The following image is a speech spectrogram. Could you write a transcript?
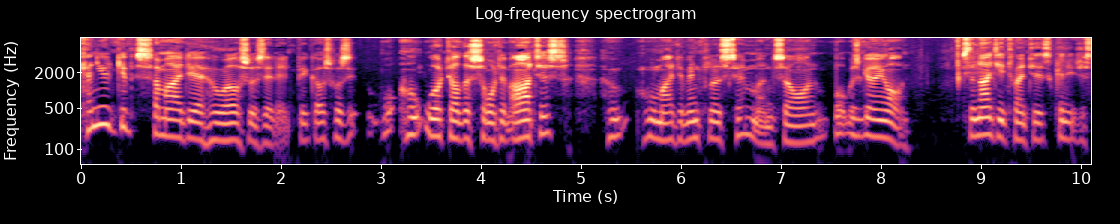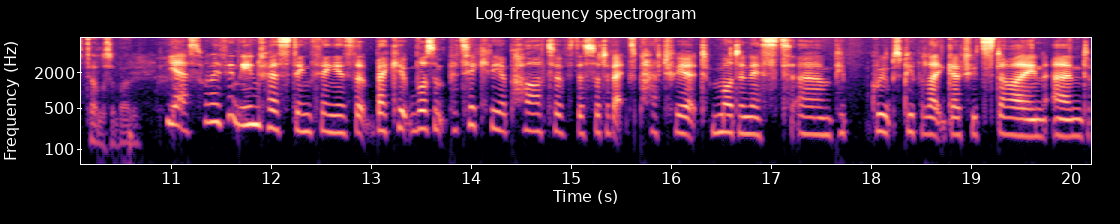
can you give us some idea who else was in it? Because was it wh- what other sort of artists who who might have influenced him and so on? What was going on? It's the 1920s. Can you just tell us about it? Yes, well, I think the interesting thing is that Beckett wasn't particularly a part of the sort of expatriate modernist um, pe- groups, people like Gertrude Stein and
